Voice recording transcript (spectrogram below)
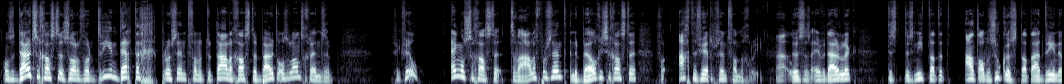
Onze Duitse gasten zorgen voor 33% van de totale gasten buiten onze landsgrenzen. Vind ik veel. Engelse gasten 12% en de Belgische gasten voor 48% van de groei. Maar, Dus dat is even duidelijk. Het is dus niet dat het aantal bezoekers, dat daar 33%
